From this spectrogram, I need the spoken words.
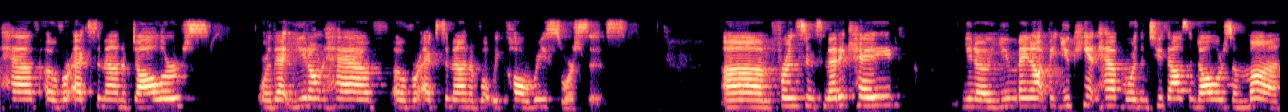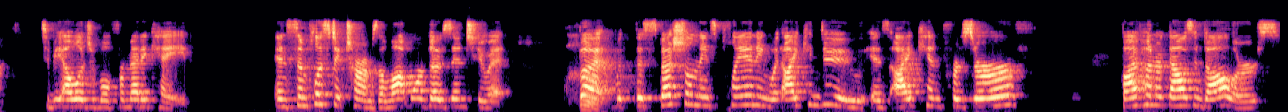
have over X amount of dollars or that you don't have over X amount of what we call resources. Um, for instance, Medicaid, you know, you may not be, you can't have more than $2,000 a month to be eligible for Medicaid. In simplistic terms, a lot more goes into it. But with the special needs planning, what I can do is I can preserve $500,000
